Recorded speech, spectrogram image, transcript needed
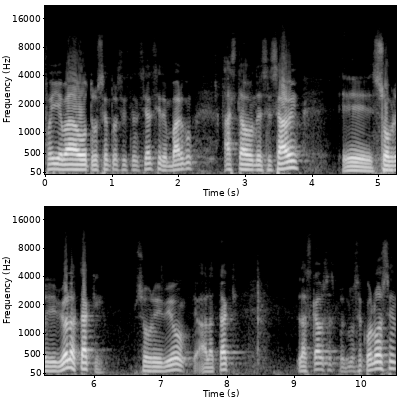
fue llevada a otro centro asistencial. Sin embargo, hasta donde se sabe, eh, sobrevivió al ataque. Sobrevivió al ataque. Las causas, pues, no se conocen.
